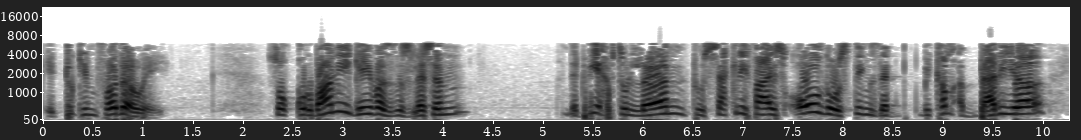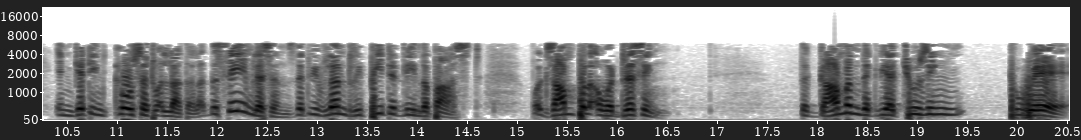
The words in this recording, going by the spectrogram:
It took him further away. So Qurbani gave us this lesson that we have to learn to sacrifice all those things that become a barrier in getting closer to Allah Ta'ala. The same lessons that we've learned repeatedly in the past. For example, our dressing the garment that we are choosing to wear,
